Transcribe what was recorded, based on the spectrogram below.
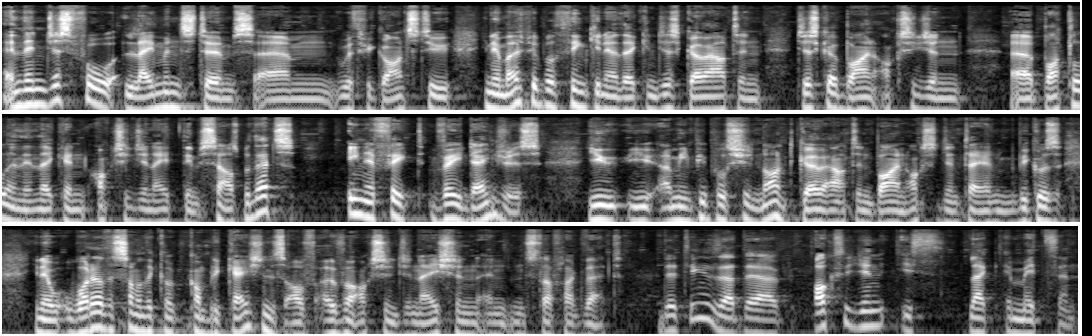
And then just for layman's terms, um, with regards to, you know, most people think, you know, they can just go out and just go buy an oxygen uh, bottle and then they can oxygenate themselves. But that's in effect very dangerous. You, you, I mean, people should not go out and buy an oxygen tank because, you know, what are the, some of the complications of over oxygenation and, and, stuff like that? The thing is that uh, oxygen is like a medicine.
